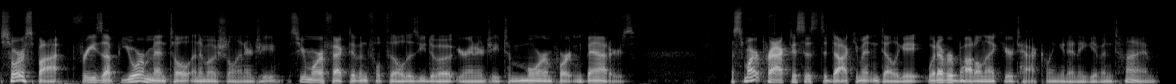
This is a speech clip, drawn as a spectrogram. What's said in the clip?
sore spot frees up your mental and emotional energy, so you're more effective and fulfilled as you devote your energy to more important matters. A smart practice is to document and delegate whatever bottleneck you're tackling at any given time.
